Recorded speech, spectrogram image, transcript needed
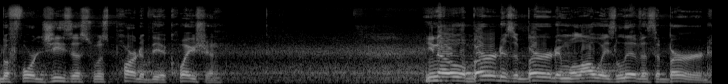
before Jesus was part of the equation. You know, a bird is a bird and will always live as a bird.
